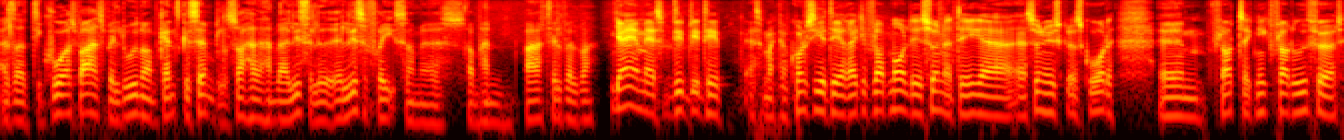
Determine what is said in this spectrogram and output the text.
Altså, de kunne også bare have spillet udenom ganske simpelt, så havde han været lige så, led, øh, lige så fri, som, øh, som han bare tilfældet var. Ja, jamen, altså, det, det, det, altså, man kan kun sige, at det er et rigtig flot mål. Det er synd, at det ikke er, er Sønderjysk, der scorer det. Øhm, flot teknik, flot udført.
